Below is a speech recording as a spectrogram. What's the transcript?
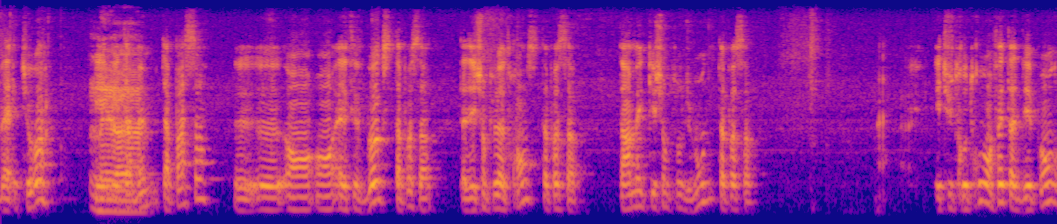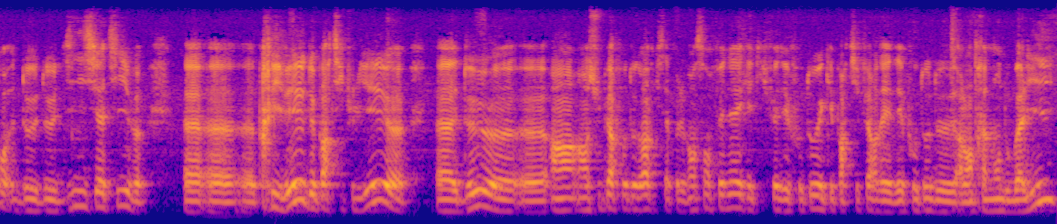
Ben, tu vois. Mais, et t'as euh, même t'as pas ça. Euh, euh, en, en FF Box, t'as pas ça. T'as des championnats de France, t'as pas ça. T'as un mec qui est champion du monde, t'as pas ça. Et tu te retrouves en fait à dépendre de d'initiatives euh, euh, privées, de particuliers, euh, euh, de euh, un, super photographe qui s'appelle Vincent Fenech et qui fait des photos et qui est parti faire des, photos à l'entraînement d'Oubali,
